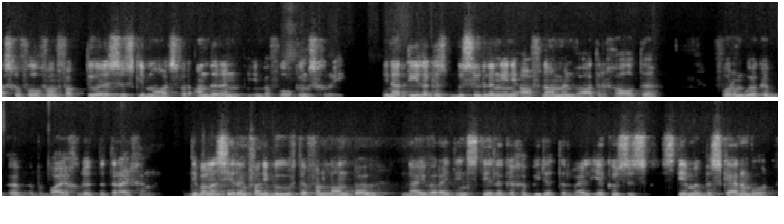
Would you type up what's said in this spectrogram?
as gevolg van faktore soos klimaatsverandering en bevolkingsgroei. En natuurlik is besoedeling en die afname in watergehalte vorm ook 'n baie groot bedreiging. Die balansering van die behoeftes van landbou, nywerheid en stedelike gebiede terwyl ekosisteme beskerm word,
